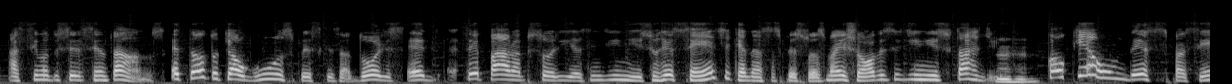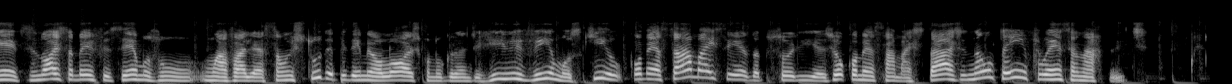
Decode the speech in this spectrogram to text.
acima dos 60 anos. É tanto que alguns pesquisadores é, separam a psoríase de início recente, que é nessas pessoas mais jovens, e de início tardio. Uhum. Qualquer um desses pacientes, nós também fizemos um, uma avaliação, um estudo epidemiológico no Grande Rio e vimos que começar mais cedo a psoríase ou começar mais tarde não tem influência na artrite.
